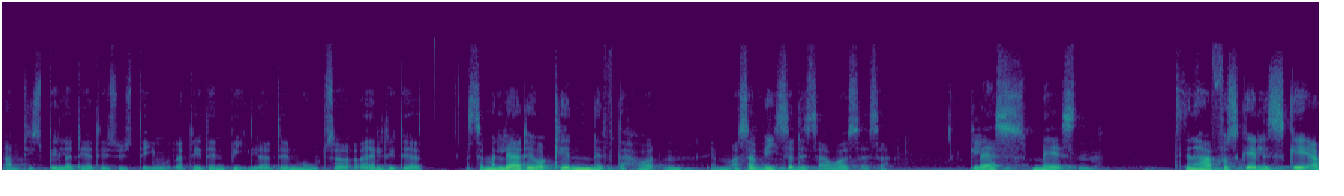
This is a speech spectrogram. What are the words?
om de spiller det her det system, eller det er den bil, og den motor, og alt det der. Altså man lærer det jo at kende efterhånden. Og så viser det sig jo også, altså glasmassen, den har forskellige skær.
